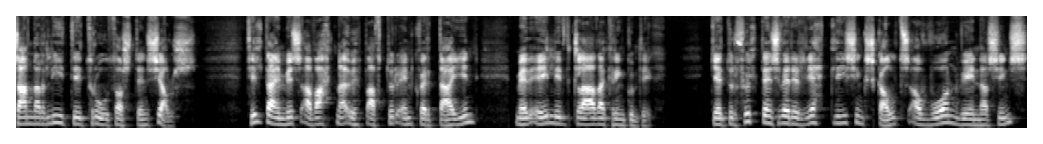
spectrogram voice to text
sannar lítið trú þorstins sjálfs. Til dæmis að vakna upp aftur einhver daginn með eilíð glada kringum þig. Getur fullt eins verið rétt lýsing skálds á vonvinar síns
